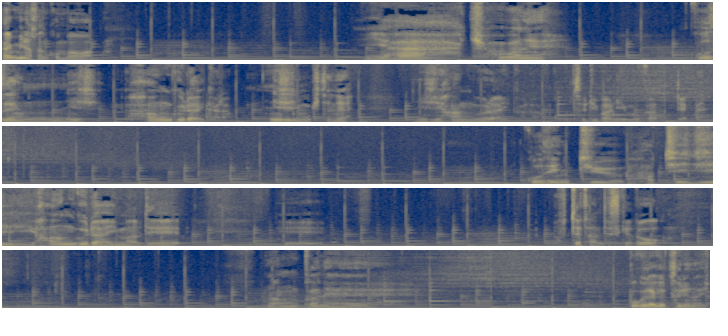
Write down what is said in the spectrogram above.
はい皆さんこんばんは。いや今日はね午前2時半ぐらいから2時に起きてね2時半ぐらいから釣り場に向かって午前中8時半ぐらいまで、えー降ってたんですけどなんかね僕だけ釣れない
